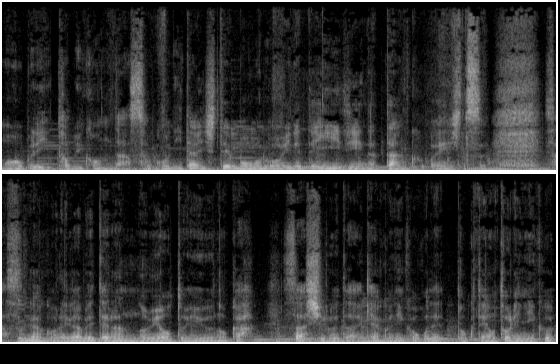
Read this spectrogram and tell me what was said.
モーブリー飛び込んだそこに対してボールを入れてイージーなダンクを演出。さすがこれがベテランの妙というのか。さあシュルーダー逆にここで得点を取りに行く。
